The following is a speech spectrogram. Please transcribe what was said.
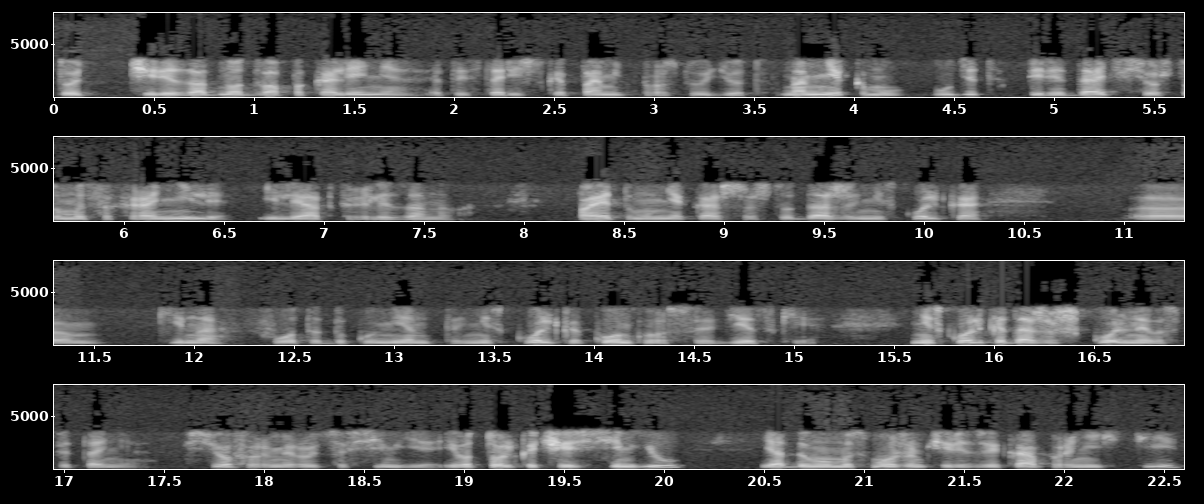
то через одно-два поколения эта историческая память просто уйдет. Нам некому будет передать все, что мы сохранили или открыли заново. Поэтому мне кажется, что даже не сколько э, кино, фото, документы, не сколько конкурсы детские, не сколько даже школьное воспитание. Все формируется в семье. И вот только через семью, я думаю, мы сможем через века пронести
